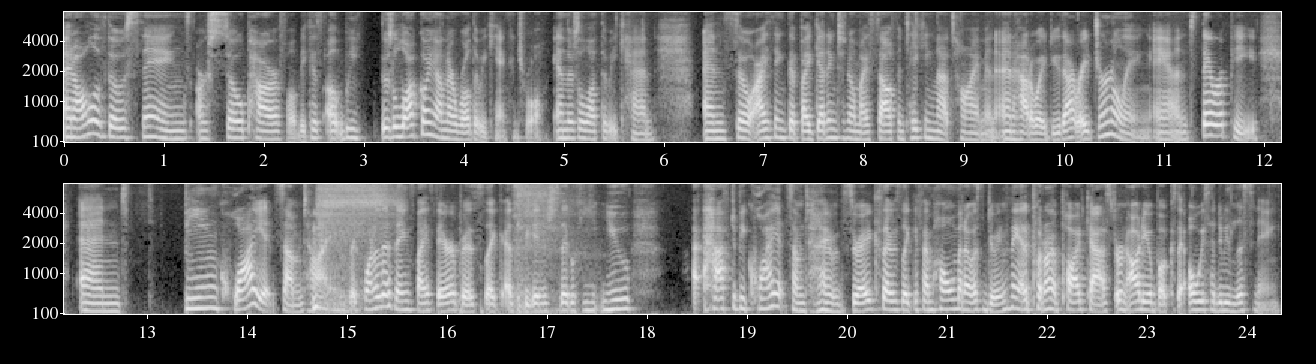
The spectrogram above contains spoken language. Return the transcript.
And all of those things are so powerful because uh, we there's a lot going on in our world that we can't control and there's a lot that we can. And so I think that by getting to know myself and taking that time and, and how do I do that, right? Journaling and therapy and being quiet sometimes. like one of the things my therapist, like at the beginning, she's like, you have to be quiet sometimes, right? Because I was like, if I'm home and I wasn't doing anything, I'd put on a podcast or an audiobook because I always had to be listening.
